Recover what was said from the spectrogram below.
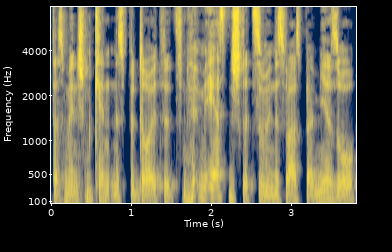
dass Menschenkenntnis bedeutet, im ersten Schritt zumindest war es bei mir so,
